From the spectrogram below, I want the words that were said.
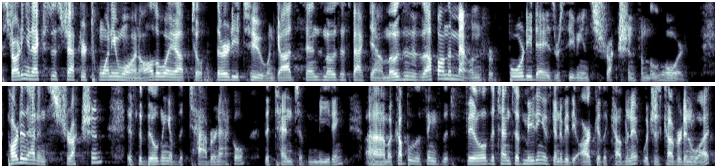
starting in Exodus chapter 21, all the way up till 32, when God sends Moses back down, Moses is up on the mountain for 40 days receiving instruction from the Lord. Part of that instruction is the building of the tabernacle, the tent of meeting. Um, a couple of the things that fill the tent of meeting is going to be the Ark of the Covenant, which is covered in what?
